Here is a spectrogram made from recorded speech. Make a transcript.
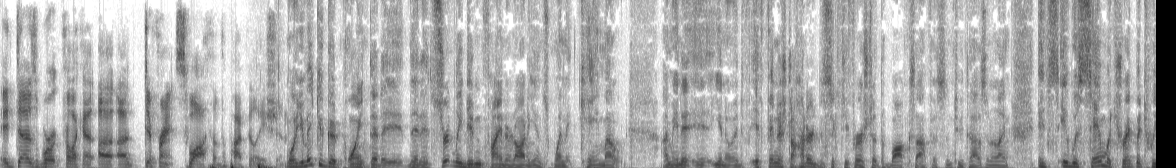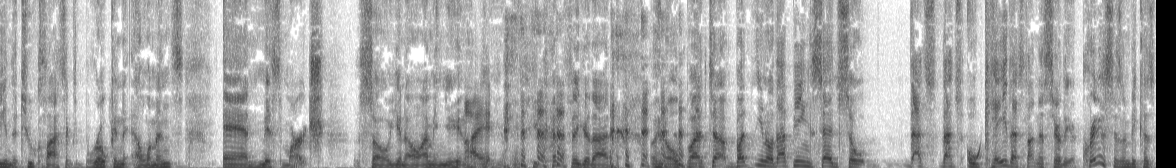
it does work for like a, a, different swath of the population. Well, you make a good point that it, that it certainly didn't find an audience when it came out. I mean, it, it you know, it, it, finished 161st at the box office in 2009. It's it was sandwiched right between the two classics, Broken Elements and Miss March. So you know, I mean, you, you know, I, you, you gotta figure that, you know. But uh, but you know, that being said, so that's that's okay. That's not necessarily a criticism because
